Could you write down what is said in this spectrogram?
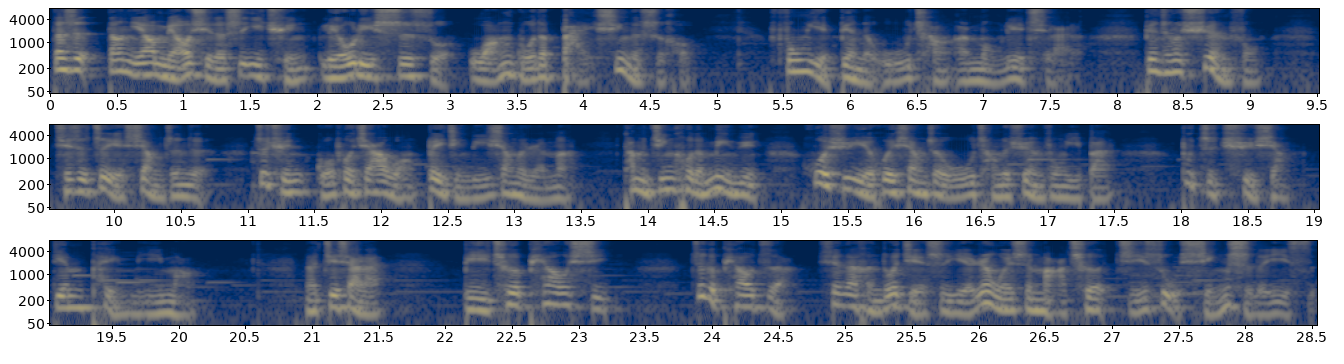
但是，当你要描写的是一群流离失所、亡国的百姓的时候，风也变得无常而猛烈起来了，变成了旋风。其实这也象征着这群国破家亡、背井离乡的人们，他们今后的命运或许也会像这无常的旋风一般，不知去向，颠沛迷茫。那接下来，笔车飘兮，这个“飘”字啊，现在很多解释也认为是马车急速行驶的意思。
